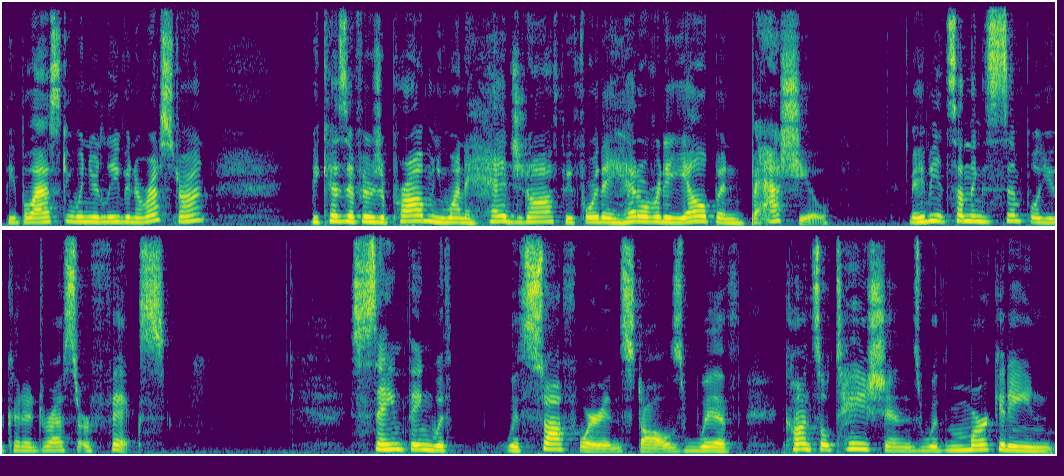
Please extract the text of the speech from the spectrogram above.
People ask you when you're leaving a restaurant because if there's a problem, you want to hedge it off before they head over to Yelp and bash you. Maybe it's something simple you can address or fix. Same thing with with software installs, with consultations, with marketing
